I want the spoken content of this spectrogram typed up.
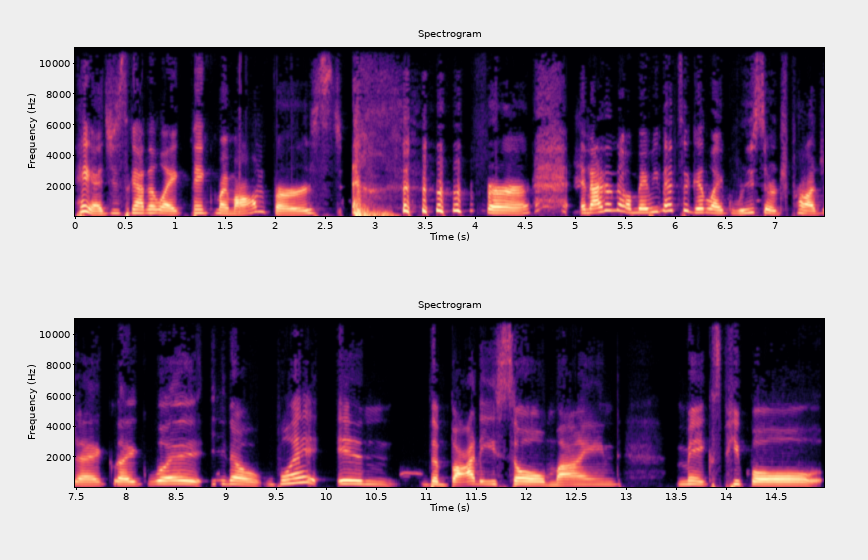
hey, I just got to like thank my mom first for and I don't know, maybe that's a good like research project like what, you know, what in the body, soul, mind makes people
